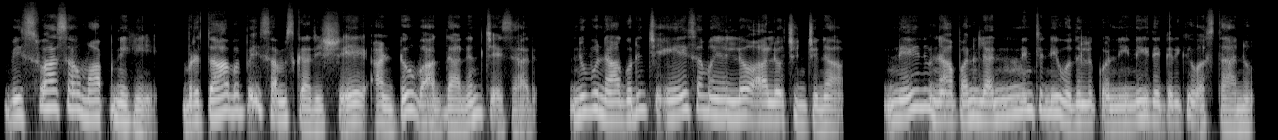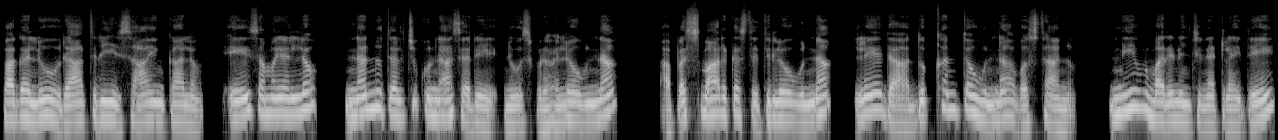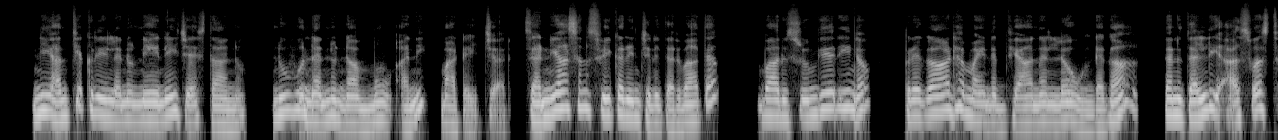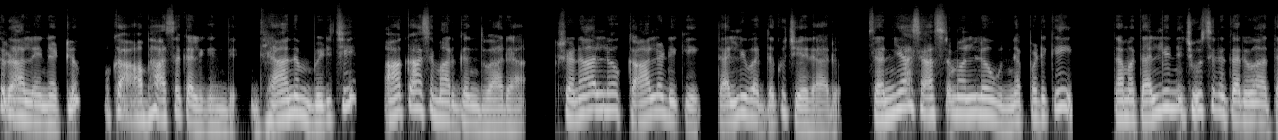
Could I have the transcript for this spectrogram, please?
విశ్వాసమాప్నిహి మృతావపి సంస్కరిష్యే అంటూ వాగ్దానం చేశారు. నువ్వు నా గురించి ఏ సమయంలో ఆలోచించినా నేను నా పనులన్నింటినీ వదులుకొని నీ దగ్గరికి వస్తాను. పగలు రాత్రి సాయంకాలం ఏ సమయంలో నన్ను తలుచుకున్నా సరే నువ్వు స్పృహలో ఉన్నా అపస్మారక స్థితిలో ఉన్నా లేదా దుఃఖంతో ఉన్నా వస్తాను. నీవు మరణించినట్లయితే నీ అంత్యక్రియలను నేనే చేస్తాను. నువ్వు నన్ను నమ్ము అని మాట ఇచ్చారు. సన్యాసం స్వీకరించిన తర్వాత వారు శృంగేరిలో ప్రగాఢమైన ధ్యానంలో ఉండగా తన తల్లి అస్వస్థురాలైనట్లు ఒక ఆభాస కలిగింది. ధ్యానం విడిచి ఆకాశ మార్గం ద్వారా క్షణాల్లో కాలడికి తల్లి వద్దకు చేరారు. సన్యాసాశ్రమంలో ఉన్నప్పటికీ తమ తల్లిని చూసిన తరువాత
